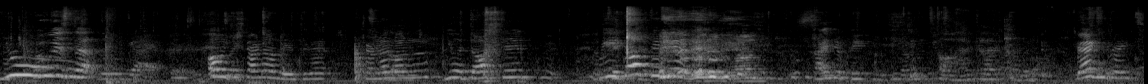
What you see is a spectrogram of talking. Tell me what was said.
You, Who is that little guy? oh, just found it on the internet. Tra-la-la-la. You adopted? We adopted him. Sign your papers. Dragon rights.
